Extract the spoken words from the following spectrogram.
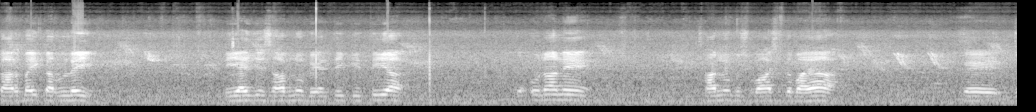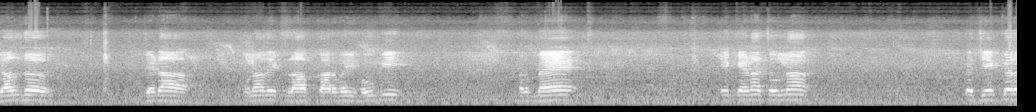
ਕਾਰਵਾਈ ਕਰਨ ਲਈ ਡੀਆਈਜੀ ਸਾਹਿਬ ਨੂੰ ਬੇਨਤੀ ਕੀਤੀ ਆ ਤੇ ਉਹਨਾਂ ਨੇ ਸਾਨੂੰ ਵਿਸ਼ਵਾਸ ਦਿਵਾਇਆ ਕਿ ਜਲਦ ਜਿਹੜਾ ਉਹਨਾਂ ਦੇ ਖਿਲਾਫ ਕਾਰਵਾਈ ਹੋਊਗੀ। ਪਰ ਮੈਂ ਇਹ ਕਹਿਣਾ ਚਾਹੁੰਦਾ ਕਿ ਜੇਕਰ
